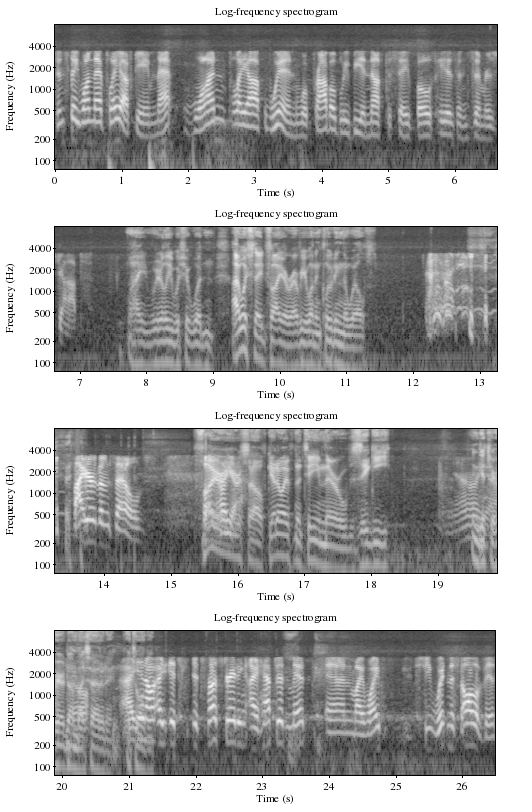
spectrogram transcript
since they won that playoff game, that one playoff win will probably be enough to save both his and Zimmer's jobs. I really wish it wouldn't. I wish they'd fire everyone, including the Wilfs. Fire themselves. Fire Oh, yeah. yourself. Get away from the team there, Zygi, Oh, and get your hair done you by know. Saturday. I, I you know. I, it's it's frustrating. I have to admit, and my wife, she witnessed all of this.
